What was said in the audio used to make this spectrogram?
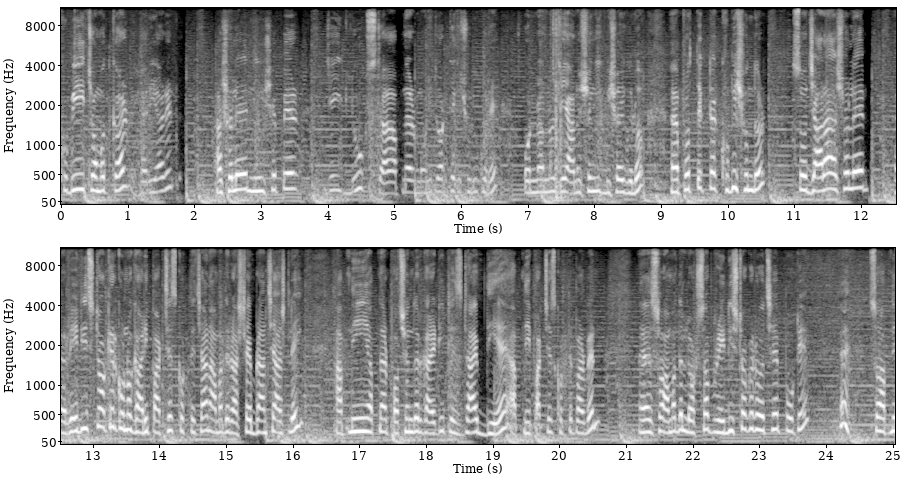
খুবই চমৎকার হ্যারিয়ারের। আসলে নিউ শেপের যেই লুকসটা আপনার মনিটর থেকে শুরু করে অন্যান্য যে আনুষঙ্গিক বিষয়গুলো প্রত্যেকটা খুবই সুন্দর। সো যারা আসলে রেডি স্টকের কোনো গাড়ি পারচেস করতে চান, আমাদের রাজশাহী ব্রাঞ্চে আসলেই আপনি আপনার পছন্দের গাড়িটি টেস্ট ড্রাইভ দিয়ে আপনি পারচেস করতে পারবেন। সো আমাদের লটস অফ রেডি স্টকে রয়েছে পোর্টে হ্যাঁ? সো আপনি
